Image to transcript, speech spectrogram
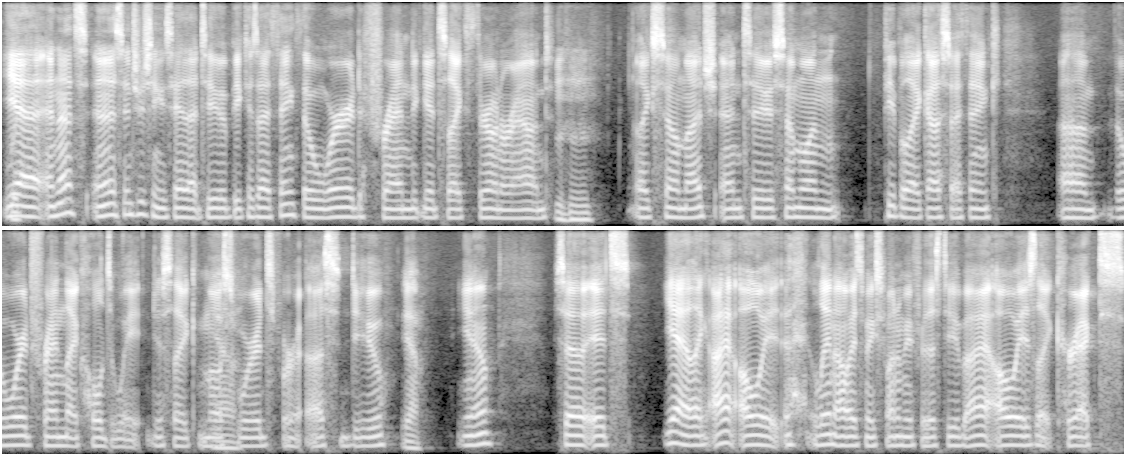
Yeah, and that's and it's interesting you say that too because I think the word friend gets like thrown around Mm-hmm. like so much, and to someone, people like us, I think um, the word friend like holds weight, just like most Yeah. words for us do. Yeah. you know? So it's yeah, like I always Lynn always makes fun of me for this too, but I always like correct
